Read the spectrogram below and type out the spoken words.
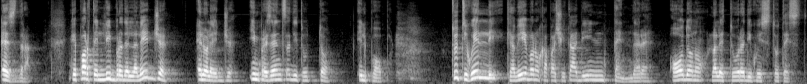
Esdra, che porta il libro della legge e lo legge in presenza di tutto il popolo. Tutti quelli che avevano capacità di intendere odono la lettura di questo testo.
